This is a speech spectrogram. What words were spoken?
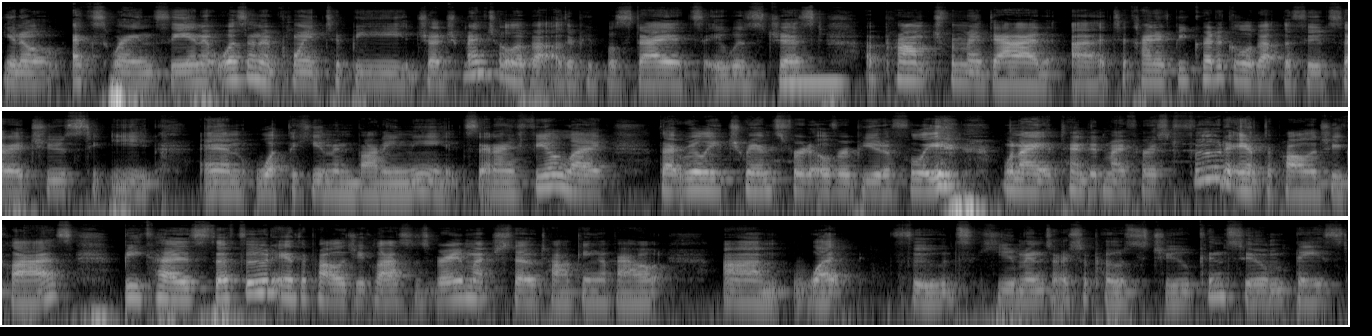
you know, X, Y, and Z. And it wasn't a point to be judgmental about other people's diets. It was just mm-hmm. a prompt from my dad uh, to kind of be critical about the foods that I choose to eat and what the human body needs. And I feel like that really transferred over beautifully when I attended my first food anthropology class because the food anthropology class was very much so talking about um, what foods humans are supposed to consume based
